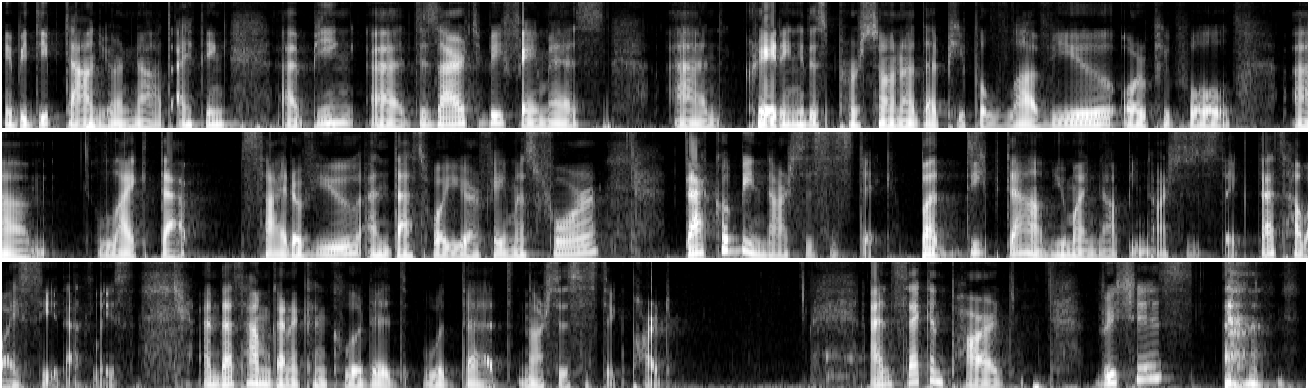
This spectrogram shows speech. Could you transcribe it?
maybe deep down you're not. I think uh, being uh, desire to be famous and creating this persona that people love you or people um, like that side of you, and that's what you are famous for, that could be narcissistic. But deep down, you might not be narcissistic. That's how I see it, at least. And that's how I'm going to conclude it with that narcissistic part. And second part, which is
